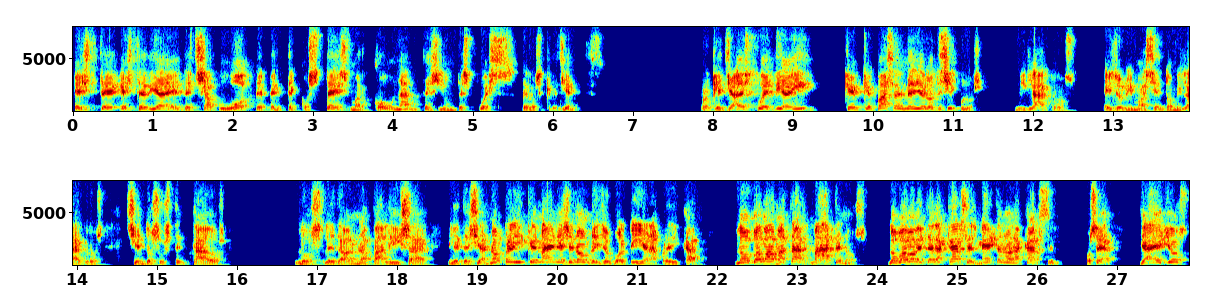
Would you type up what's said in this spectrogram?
este, este día de, de Chapuot, de Pentecostés, marcó un antes y un después de los creyentes. Porque ya después de ahí, ¿qué, qué pasa en medio de los discípulos? Milagros, ellos mismos haciendo milagros, siendo sustentados, los les daban una paliza y les decían, no prediquen más en ese nombre. Ellos volvían a predicar. Los vamos a matar, mátenos. Los vamos a meter a la cárcel, métanos a la cárcel. O sea, ya ellos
